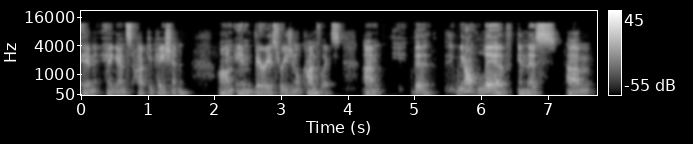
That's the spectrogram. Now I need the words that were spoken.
and against occupation um, in various regional conflicts. Um, the we don't live in this um,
